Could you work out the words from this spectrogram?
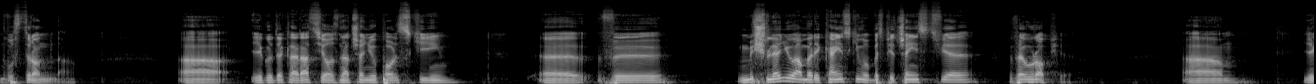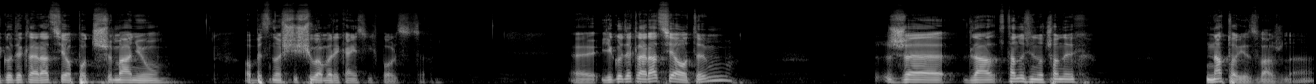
dwustronna. A jego deklarację o znaczeniu Polski e, w myśleniu amerykańskim o bezpieczeństwie w Europie. Jego deklarację o podtrzymaniu obecności sił amerykańskich w Polsce. E, Jego deklaracja o tym, że dla Stanów Zjednoczonych NATO jest ważne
